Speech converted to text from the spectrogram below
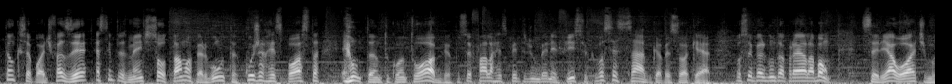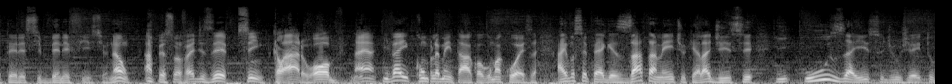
Então, o que você pode fazer é simplesmente soltar uma pergunta cuja resposta é um tanto quanto óbvia. Você fala a respeito de um benefício que você sabe que a pessoa quer. Você pergunta para ela: "Bom, seria ótimo ter esse benefício, não?" A pessoa vai dizer: "Sim, claro, óbvio", né? E vai complementar com alguma coisa. Aí você pega exatamente o que ela disse e usa isso de um jeito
